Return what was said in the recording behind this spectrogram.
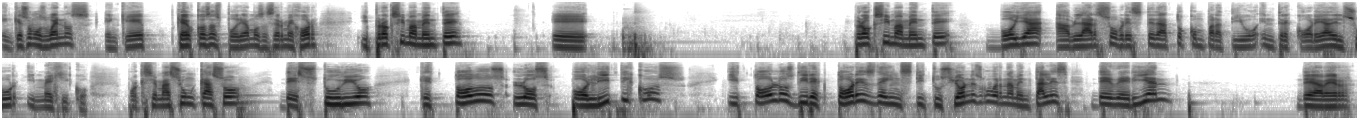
en qué somos buenos, en qué, qué cosas podríamos hacer mejor. Y próximamente, eh, próximamente voy a hablar sobre este dato comparativo entre Corea del Sur y México, porque se me hace un caso de estudio que todos los políticos y todos los directores de instituciones gubernamentales deberían de haber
